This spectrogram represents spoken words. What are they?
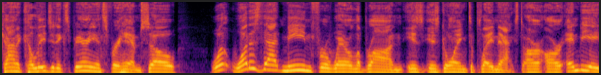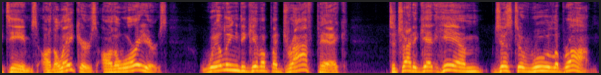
kind of collegiate experience for him. So, what what does that mean for where LeBron is is going to play next? Are our NBA teams, are the Lakers, are the Warriors? willing to give up a draft pick to try to get him just to woo LeBron?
